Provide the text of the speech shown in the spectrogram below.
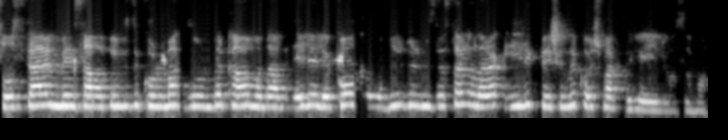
sosyal mesafemizi korumak zorunda kalmadan el ele kol kola birbirimize sarılarak iyilik peşinde koşmak dileğiyle o zaman.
